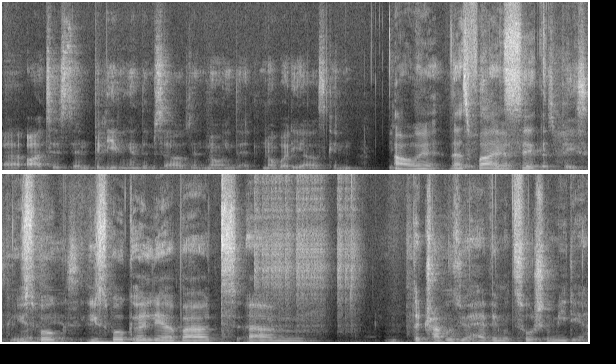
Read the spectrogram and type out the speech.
uh, artists and believing in themselves and knowing that nobody else can you Oh, yeah, that's it. fire. That's sick. that's basically You spoke. You spoke earlier about um, the troubles you're having with social media.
